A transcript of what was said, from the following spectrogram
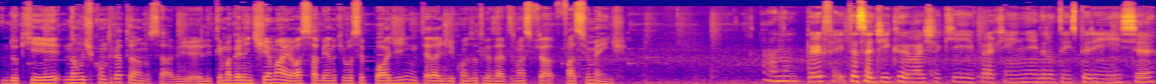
do que não te contratando, sabe? Ele tem uma garantia maior sabendo que você pode interagir com as outras áreas mais facilmente. Ah, não, perfeita essa dica. Eu acho que para quem ainda não tem experiência,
